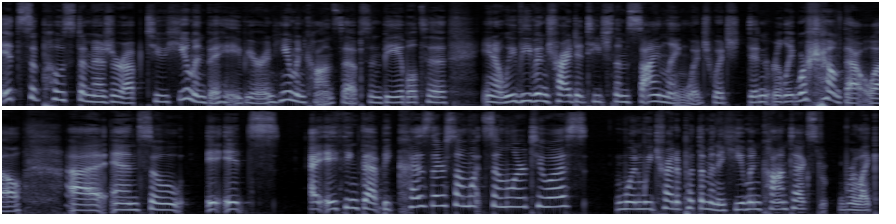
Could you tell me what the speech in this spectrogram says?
it's supposed to measure up to human behavior and human concepts and be able to, you know, we've even tried to teach them sign language, which didn't really work out that well. Uh, and so it, it's, I, I think that because they're somewhat similar to us, when we try to put them in a human context, we're like,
